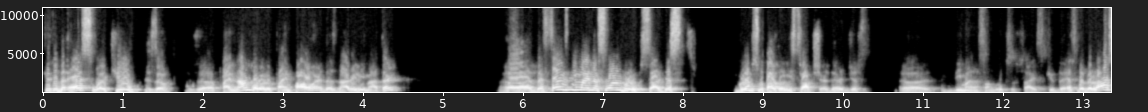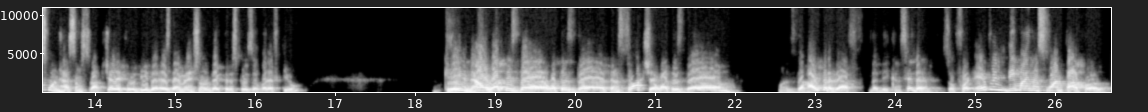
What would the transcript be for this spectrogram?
q to the s, where q is a, is a prime number or a prime power, does not really matter. Uh, the first d minus one groups are just groups without any structure. They're just uh, d minus one groups of size q to s. But the last one has some structure. It will be the s-dimensional vector space over fq. Okay, now what is the what is the construction? What is the what is the hypergraph that they consider? So for every d minus one tuple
